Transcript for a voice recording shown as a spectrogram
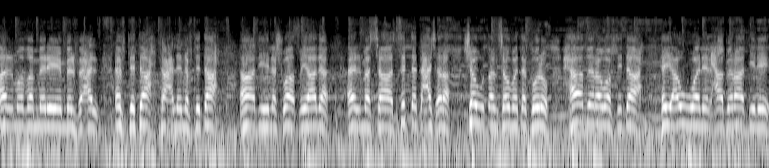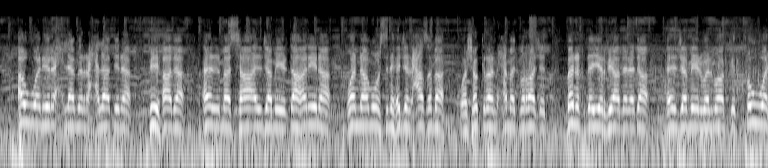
المضمرين بالفعل. افتتاح تعلن افتتاح هذه الأشواط في هذا المساء. 16 شوطا سوف تكون حاضرة وافتتاح. هي أول العابرات لأول رحلة من رحلاتنا في هذا المساء الجميل. تهانينا والناموس لهجن العاصفة وشكرا حمد بن راشد بن غدير في هذا الأداء الجميل والمؤكد قوة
